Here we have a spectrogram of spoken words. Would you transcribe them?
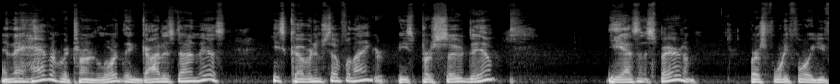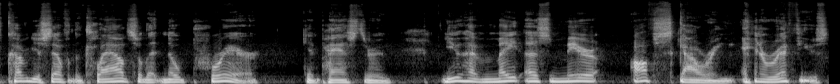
And they haven't returned to the Lord. Then God has done this. He's covered himself with anger. He's pursued them. He hasn't spared them. Verse 44 You've covered yourself with a cloud so that no prayer can pass through. You have made us mere offscouring and refuse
